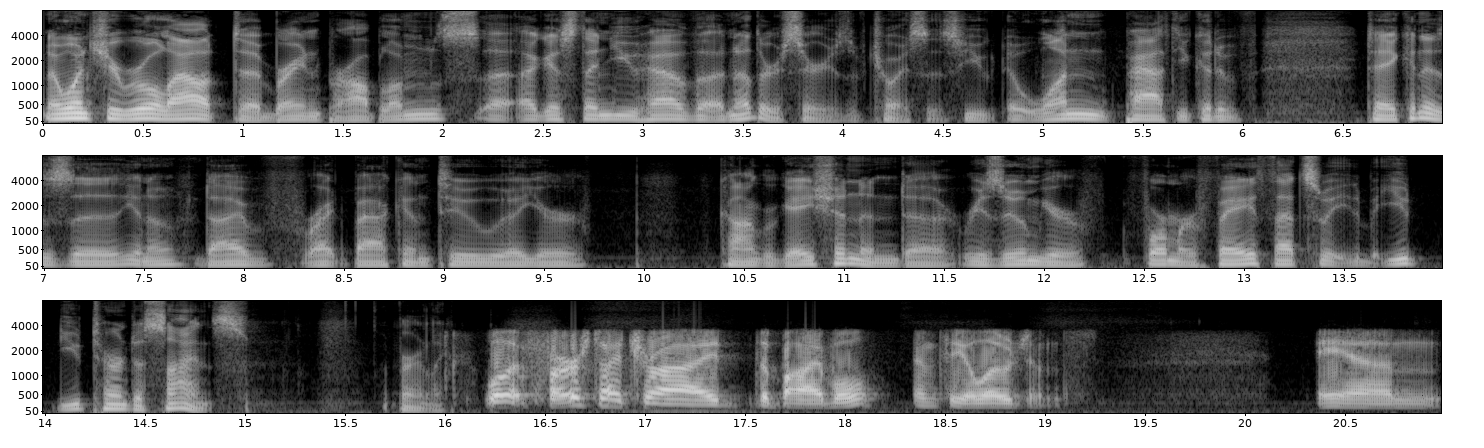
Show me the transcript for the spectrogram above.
Now, once you rule out uh, brain problems, uh, I guess then you have another series of choices. You one path you could have taken is uh, you know dive right back into uh, your congregation and uh, resume your former faith. That's what you, you you turned to science, apparently. Well, at first I tried the Bible and theologians, and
